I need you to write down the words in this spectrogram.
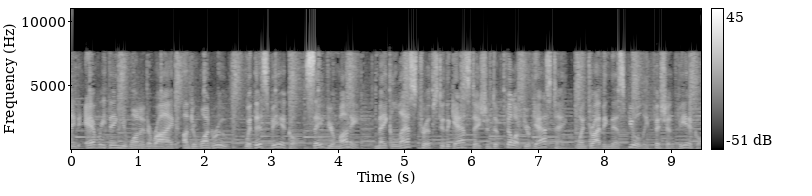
find everything you want in a ride under one roof with this vehicle. Save your money. Make less trips to the gas station to fill up your gas tank when driving this fuel-efficient vehicle.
